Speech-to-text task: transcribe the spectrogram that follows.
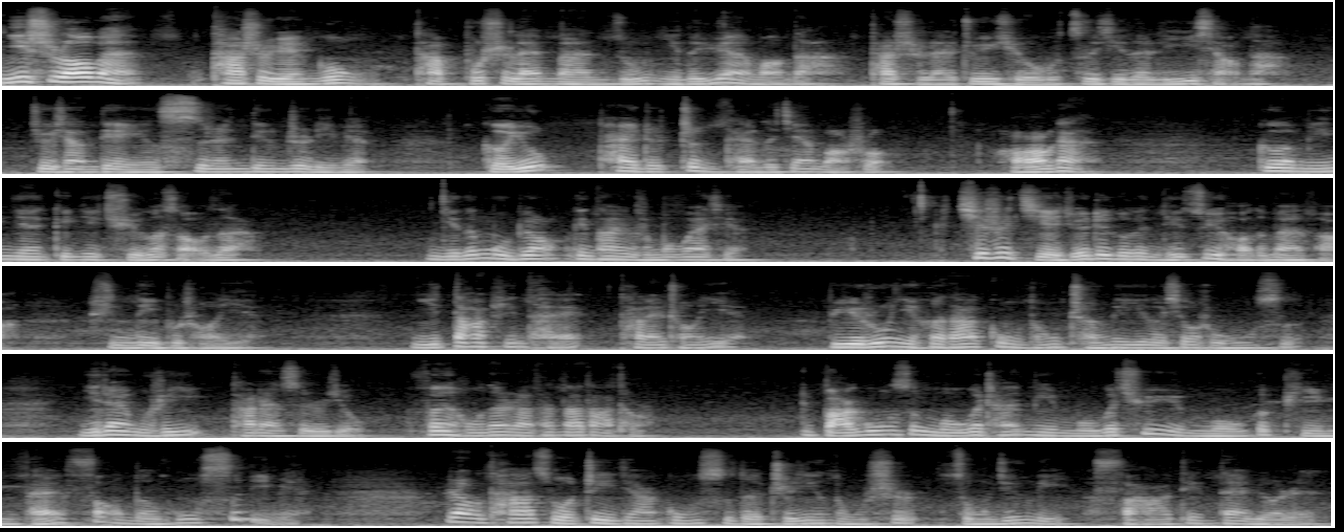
你是老板。他是员工，他不是来满足你的愿望的，他是来追求自己的理想的。就像电影《私人定制》里面，葛优拍着郑恺的肩膀说：“好好干，哥明年给你娶个嫂子。”你的目标跟他有什么关系？其实解决这个问题最好的办法是内部创业。你搭平台，他来创业。比如你和他共同成立一个销售公司，你占五十一，他占四十九，分红呢让他拿大头。把公司某个产品、某个区域、某个品牌放到公司里面，让他做这家公司的执行董事、总经理、法定代表人，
